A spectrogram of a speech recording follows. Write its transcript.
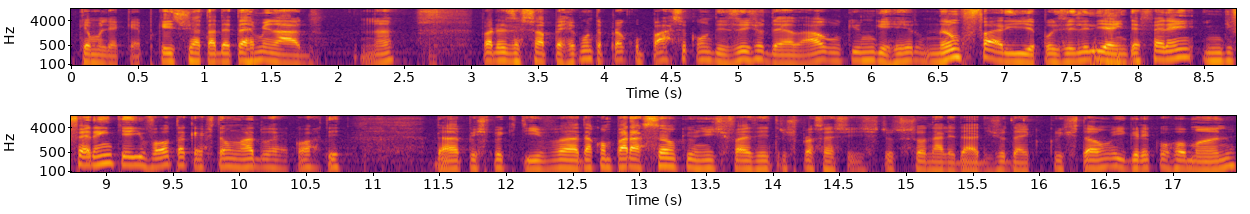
O que a mulher quer? Porque isso já está determinado, né? Para essa pergunta, preocupar-se com o desejo dela, algo que um guerreiro não faria, pois ele, ele é indiferente, indiferente, e aí volta a questão lá do recorte da perspectiva da comparação que o Nietzsche faz entre os processos de institucionalidade judaico-cristão e greco-romano,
